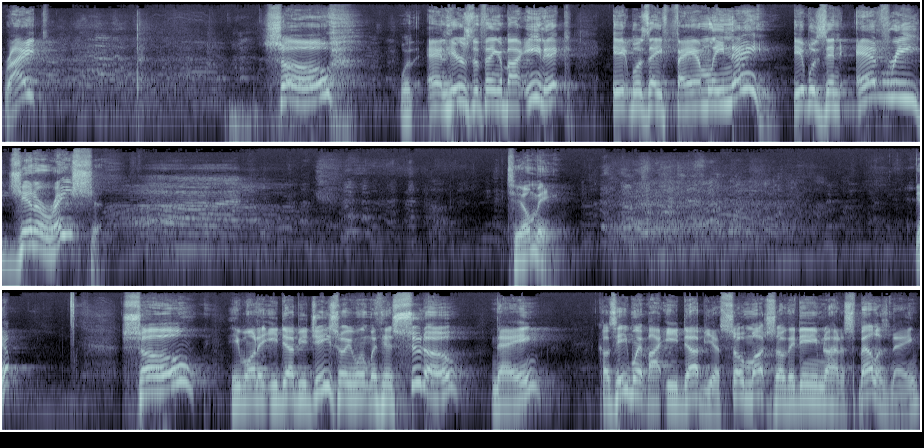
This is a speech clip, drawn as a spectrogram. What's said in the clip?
Right? So, with, and here's the thing about Enoch it was a family name, it was in every generation. Tell me. Yep. So he wanted EWG, so he went with his pseudo name because he went by EW so much so they didn't even know how to spell his name.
